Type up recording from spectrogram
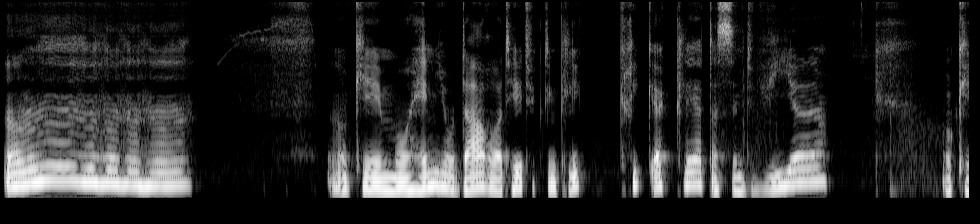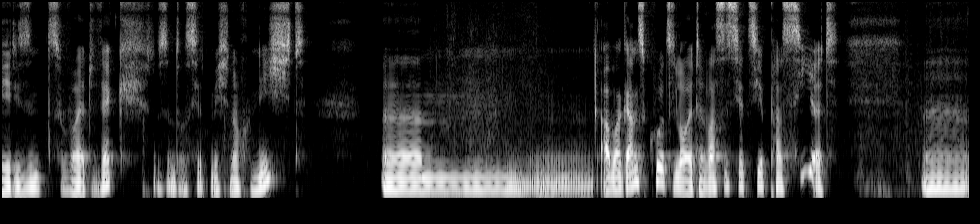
Ah, okay, Mohenjo Daro hat Hedwig den Krieg erklärt. Das sind wir. Okay, die sind zu weit weg. Das interessiert mich noch nicht. Ähm, aber ganz kurz, Leute, was ist jetzt hier passiert? Äh,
